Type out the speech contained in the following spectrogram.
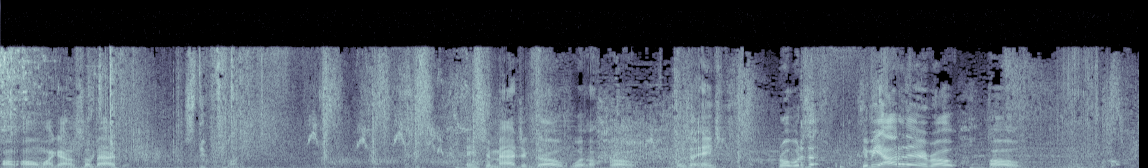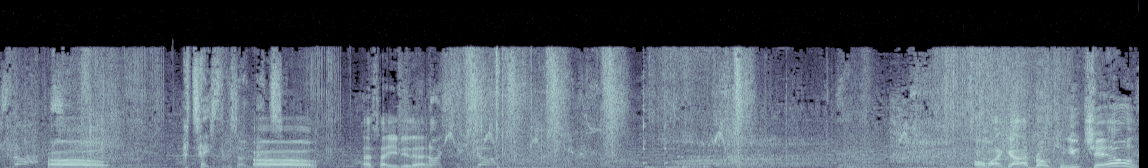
Oh, oh my god, I'm so bad. Ancient magic, bro. What, oh, bro? What is that ancient? Bro, what is that? Get me out of there, bro. Oh. Oh. A taste of his own medicine. Oh. That's how you do that. Nicely done. Oh my god, bro. Can you chill?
